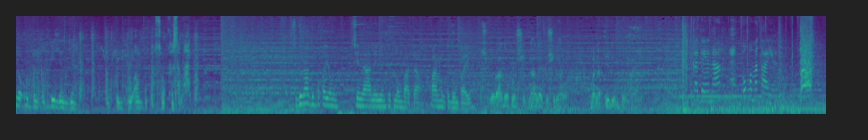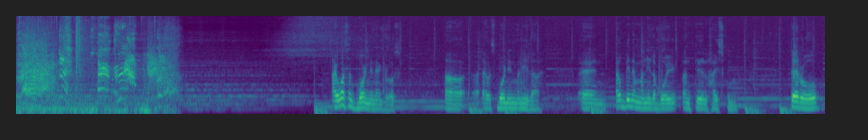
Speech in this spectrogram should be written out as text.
Loob ng kapilyang yan ang pintuan papasok sa sabat. Sigurado ba kayong sinanay ng tatlong bata para magtagumpay? Sigurado kung si nanay ko silang manatiling buhay. Kadena o kamatayan? I wasn't born in Negros. Uh, I was born in Manila, and I've been a Manila boy until high school. Pero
